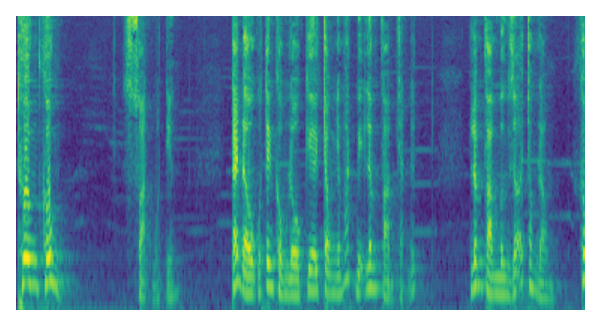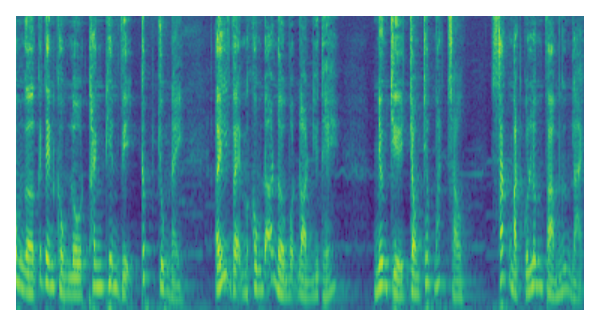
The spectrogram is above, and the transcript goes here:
Thương khung! Xoạt một tiếng, Cái đầu của tên khổng lồ kia trong nhà mắt bị Lâm phàm chặt đứt. Lâm phàm mừng rỡ trong lòng không ngờ cái tên khổng lồ thanh thiên vị cấp trung này, Ấy vậy mà không đỡ nổi một đòn như thế. Nhưng chỉ trong chớp mắt sau, Sắc mặt của Lâm Phạm ngưng lại.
